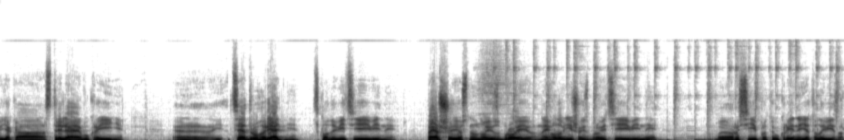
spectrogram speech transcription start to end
яка стріляє в Україні, це другорядні складові цієї війни. Першою основною зброєю, найголовнішою зброєю цієї війни Росії проти України є телевізор.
